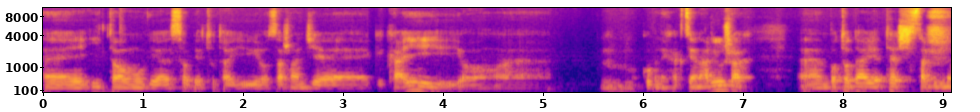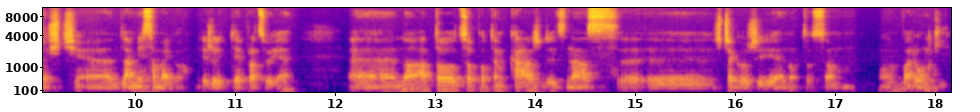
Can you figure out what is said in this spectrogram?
E, I to mówię sobie tutaj o zarządzie GKI i o e, głównych akcjonariuszach, bo to daje też stabilność dla mnie samego, jeżeli tutaj pracuję. No a to, co potem każdy z nas, z czego żyje, no to są no, warunki,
